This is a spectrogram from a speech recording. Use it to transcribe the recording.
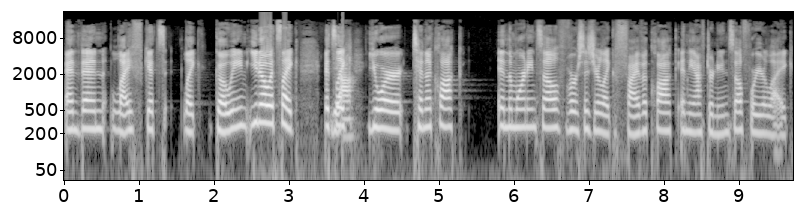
and then life gets like going. You know, it's like it's Yeah. like your ten o'clock in the morning self versus your like five o'clock in the afternoon self, where you're like.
